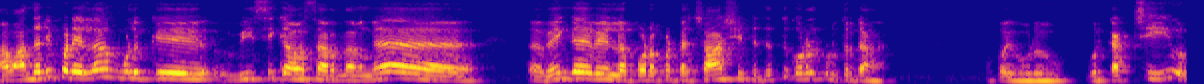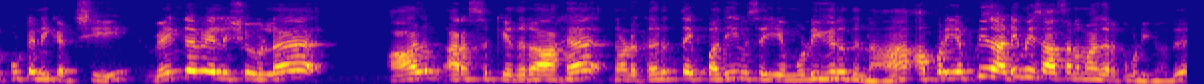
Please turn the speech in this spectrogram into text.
அந்த அடிப்படையில உங்களுக்கு விசிகாவை சார்ந்தவங்க அஹ், போடப்பட்ட சார்ஜ் ஷீட் எடுத்து குரல் கொடுத்துருக்காங்க. இப்போ ஒரு ஒரு கட்சி ஒரு கூட்டணி கட்சி வேங்கவேல் இஷ்யூல ஆளும் அரசுக்கு எதிராக தன்னோட கருத்தை பதிவு செய்ய முடிகிறதுனா அப்புறம் எப்படி அது அடிமை சாசனமாக இருக்க முடியும் அது?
